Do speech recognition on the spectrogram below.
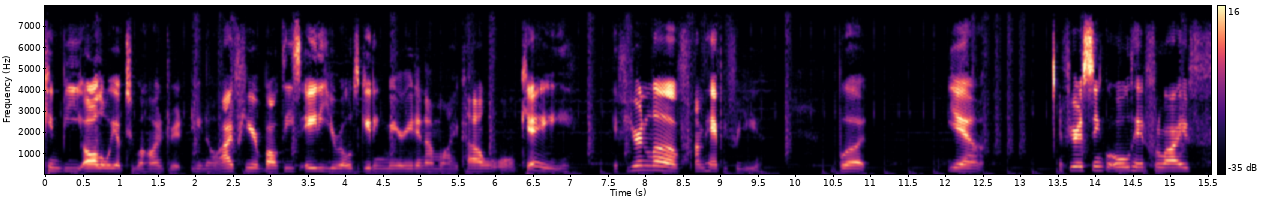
can be all the way up to 100. You know, I've heard about these 80 year olds getting married, and I'm like, how okay. If you're in love, I'm happy for you. But yeah, if you're a single old head for life,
